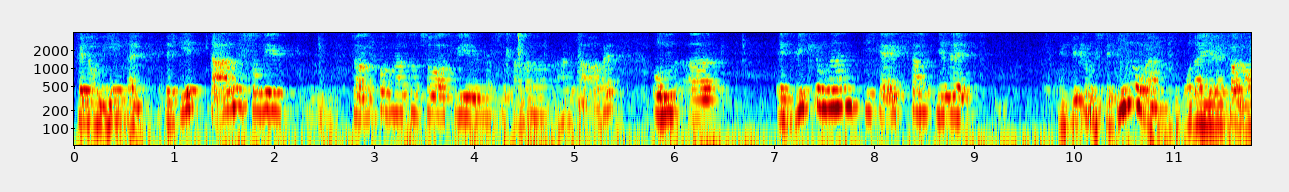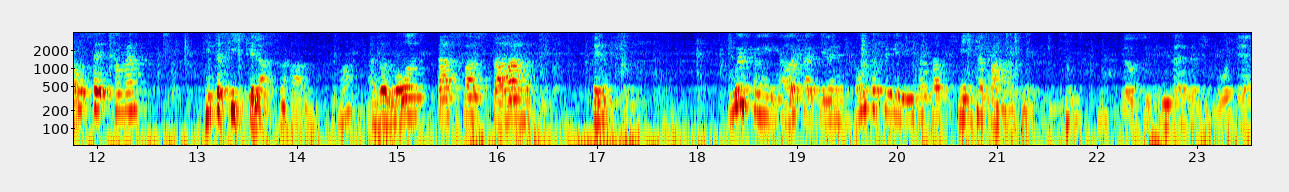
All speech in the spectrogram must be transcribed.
Phänomen sein. Es geht darum, so wie du angesprochen hast und so auch wie im Zusammenhang der Arbeit, um äh, Entwicklungen, die gleichsam ihre Entwicklungsbedingungen oder ihre Voraussetzungen hinter sich gelassen haben. Also wo das, was da den ursprünglichen ausschlaggebenden Grund dafür geliefert hat, nicht mehr vorhanden ist. Ja, beziehungsweise wo der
